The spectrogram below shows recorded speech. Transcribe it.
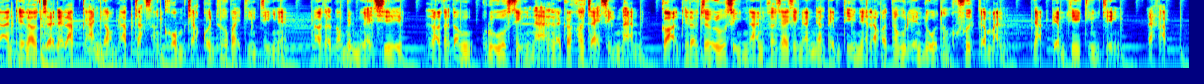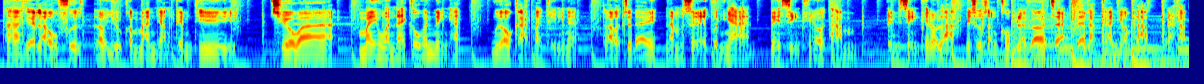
การที่เราจะได้รับการยอมรับจากสังคมจากคนทั่วไปจริงๆเนี่ยเราจะต้องเป็นมืออาชีพ เราจะต้องรู้สิ่งนั้นแล้วก็เข้าใจสิ่งนั้น ก่อนที่เราจะรู้สิ่งนั้นเข้าใจสิ่งนั้นอย่างเต็มที่เนี่ยเราก็ต้องเรียนรู้ต้องฝึกกับมันอย่างเต็มที่จริง ๆ นะครับ ถ้าเกิดเราฝึกเราอยู่กับมันอย่างเต็มที่ เชื่อว่าไม่วันไหนก็วันหนึ่งฮะเมื่อโอกาสมาถึงเนี่ยเราจะได้นำเสนอผลงานในสิ่งที่เราทำเป็นสิ่งที่เรารักไปสู่สังคม แล้วก็จะได้รับการยอมรับนะครับ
